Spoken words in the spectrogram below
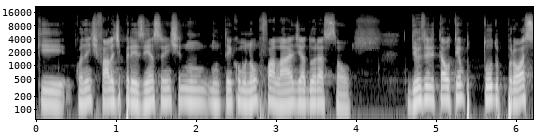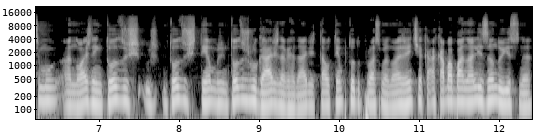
que quando a gente fala de presença, a gente não, não tem como não falar de adoração. Deus ele está o tempo todo próximo a nós, né? em, todos os, os- em todos os tempos, em todos os lugares, na verdade, ele está o tempo todo próximo a nós. A gente aca- acaba banalizando isso, né?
